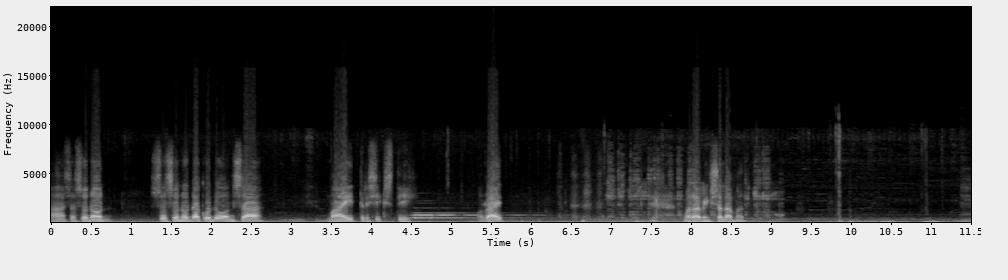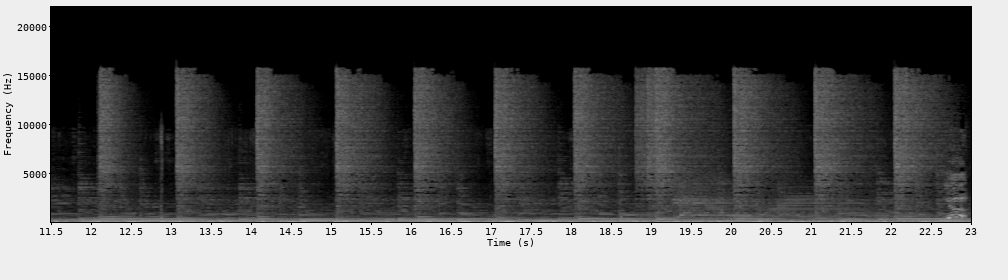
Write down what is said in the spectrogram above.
Ha? Sa sunod, susunod ako doon sa My 360. Alright? Maraming salamat. Ya.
